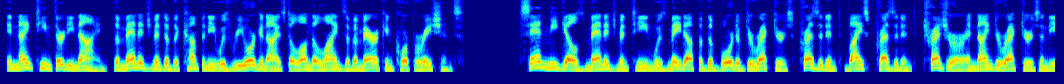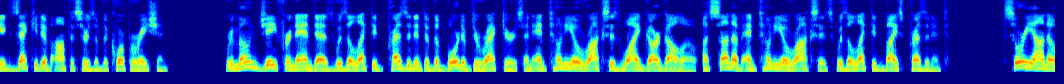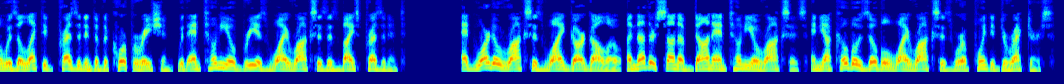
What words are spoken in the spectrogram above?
In 1939, the management of the company was reorganized along the lines of American corporations. San Miguel's management team was made up of the board of directors, president, vice president, treasurer and nine directors and the executive officers of the corporation. Ramon J. Fernandez was elected president of the board of directors and Antonio Roxas y Gargalo, a son of Antonio Roxas, was elected vice president. Soriano was elected president of the corporation, with Antonio Brias y Roxas as vice president. Eduardo Roxas y Gargalo, another son of Don Antonio Roxas, and Jacobo Zobel y Roxas were appointed directors.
